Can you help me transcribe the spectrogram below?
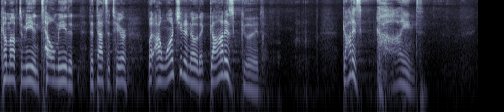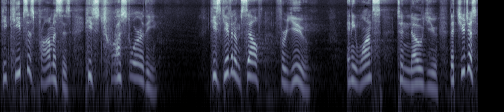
come up to me and tell me that, that that's a terror, but I want you to know that God is good. God is kind. He keeps his promises. He's trustworthy. He's given himself for you, and he wants to know you. That you just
